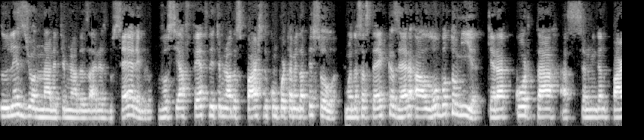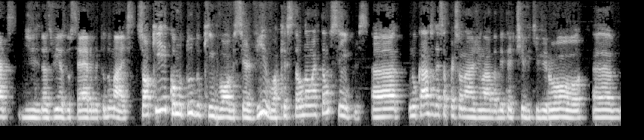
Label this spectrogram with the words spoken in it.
lesionar determinadas áreas do cérebro, você afeta determinadas partes do comportamento da pessoa. Uma dessas técnicas era a lobotomia, que era cortar, se não me engano, partes de, das vias do cérebro e tudo mais. Só que, como tudo que envolve ser vivo, a questão não é tão simples. Uh, no caso dessa personagem lá, da detetive que virou uh,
